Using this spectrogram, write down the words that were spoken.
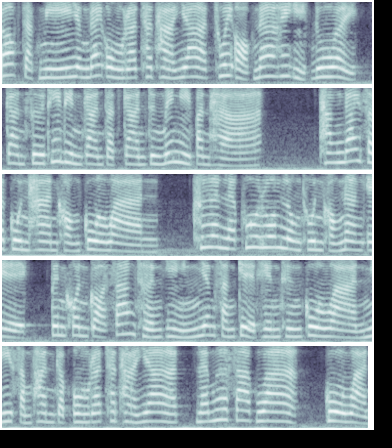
นอกจากนี้ยังได้องค์รัชทายาทช่วยออกหน้าให้อีกด้วย การซื้อที่ดินการจัดการจึงไม่มีปัญหา ทั้งได้สกุลฮานของกัวหวาน เพื่อนและผู้ร่วมลงทุนของนางเอก เป็นคนก่อสร้างเฉินอิงยังสังเกตเห็นถึงกัวหวานมีสัมพันธ์กับองค์รัชทายาทและเมื่อทราบว่า กัวหวาน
